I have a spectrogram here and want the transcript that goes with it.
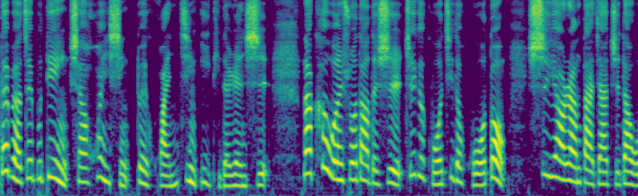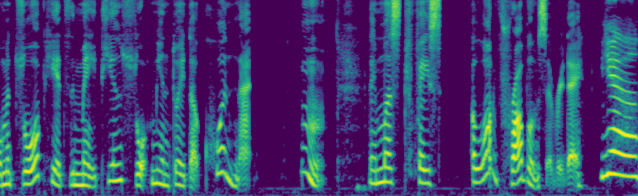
代表这部电影是要唤醒对环境议题的认识。那课文说到的是，这个国际的活动是要让大家知道我们左撇子每天所面对的困难。Hmm, they must face a lot of problems every day. Yeah,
